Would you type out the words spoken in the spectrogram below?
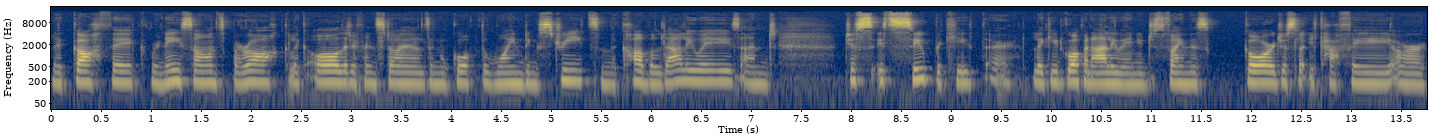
like gothic renaissance baroque like all the different styles and go up the winding streets and the cobbled alleyways and just it's super cute there. Like you'd go up an alleyway and you'd just find this gorgeous little cafe or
